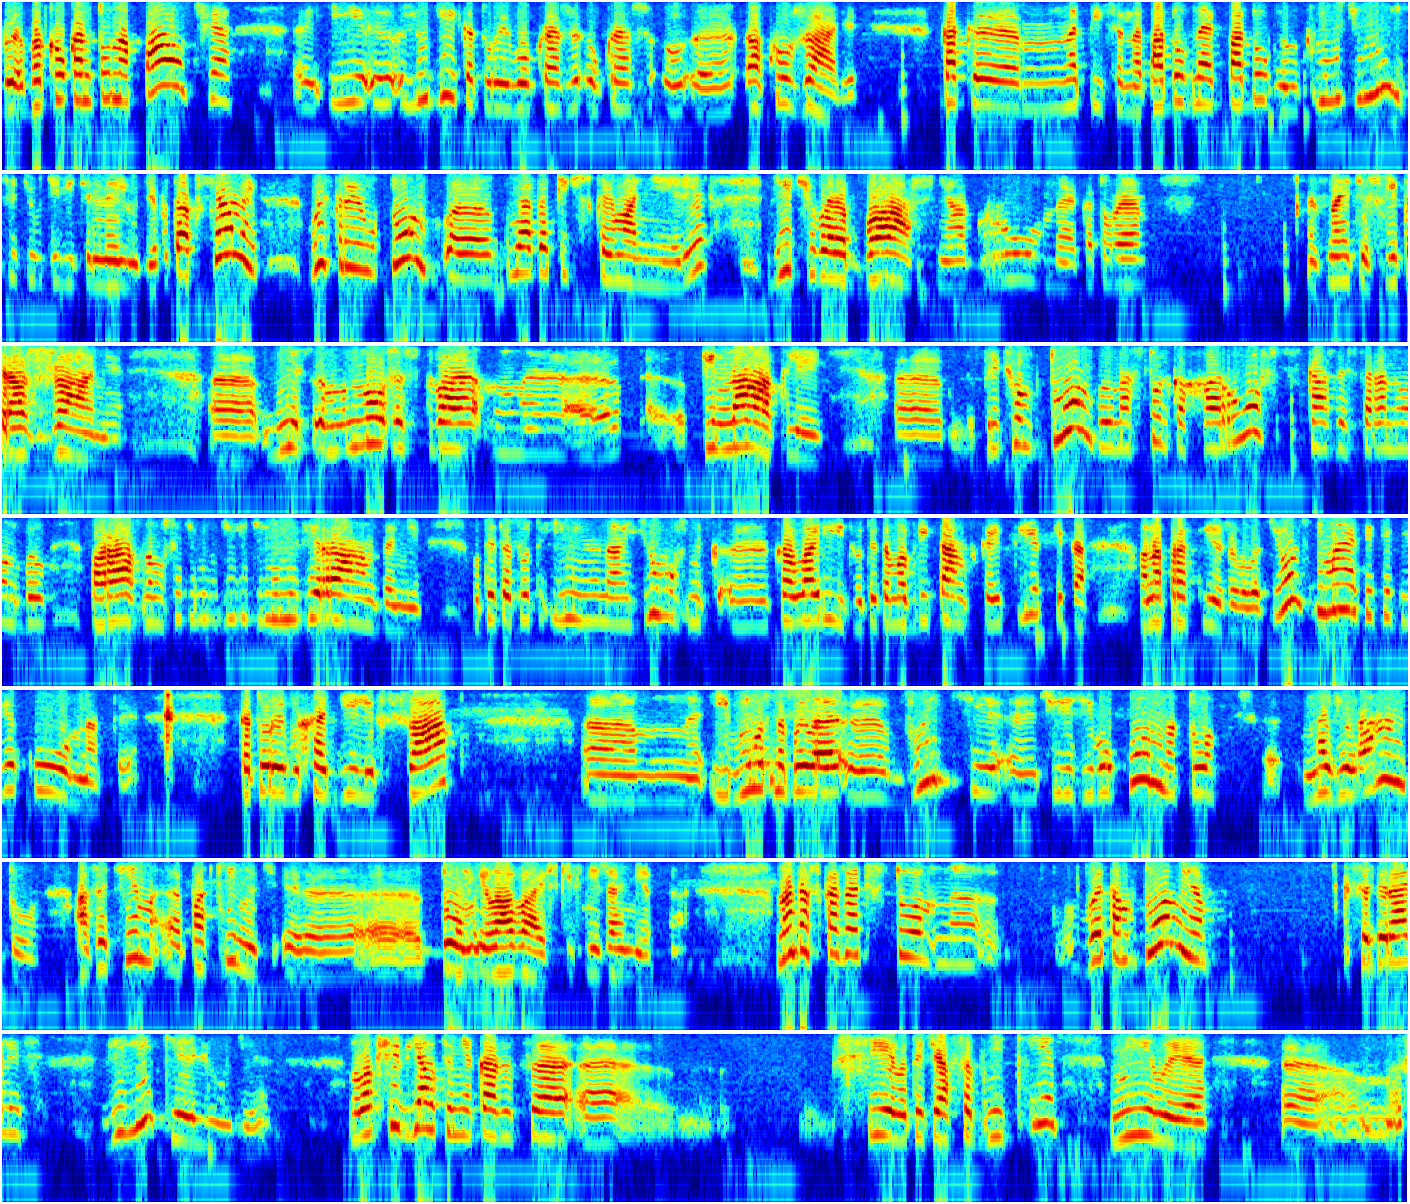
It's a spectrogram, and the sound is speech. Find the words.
вокруг Антона Павловича, и э, людей, которые его украж, украж, э, окружали. как э, написано, подобное к подобному, к нему тянулись эти удивительные люди. Вот Овсяный выстроил дом э, в неоготической манере, вечевая башня огромная, которая, знаете, с витражами, Э, множество э, пинаклей. Э, Причем дом был настолько хорош, с каждой стороны он был по-разному, с этими удивительными верандами. Вот этот вот именно южный колорит, вот эта мавританская эклектика, она прослеживалась. И он снимает эти две комнаты, которые выходили в сад, эм, и можно было выйти через его комнату на веранду, а затем э, покинуть э, дом Иловайских незаметно. Надо сказать, что в этом доме собирались великие люди. Но вообще в Ялте, мне кажется, э, все вот эти особняки милые,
